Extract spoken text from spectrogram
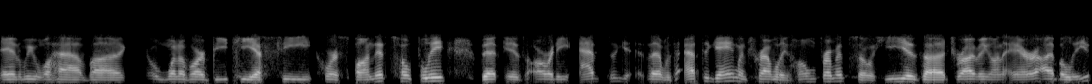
and we will have uh, one of our BTSC correspondents, hopefully, that is already at the that was at the game and traveling home from it. So he is uh, driving on air, I believe.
